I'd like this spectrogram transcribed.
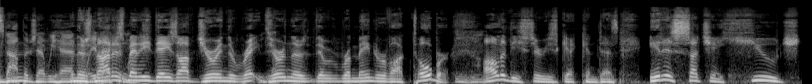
stoppage that we had. Mm-hmm. And there's not as many March. days off during the ra- during the, the remainder of October. Mm-hmm. All of these series get condensed. It is such a huge,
